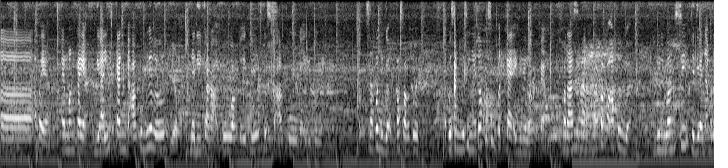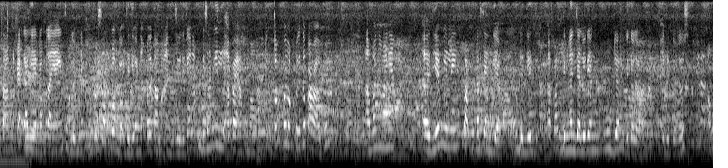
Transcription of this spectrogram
eh, apa ya emang kayak dialihkan ke aku gitu loh. Yap. dari kakakku waktu itu terus ke aku kayak gitu. Terus aku juga pas waktu pusing-pusingnya itu aku sempet kayak gini loh kayak merasa kenapa kok aku nggak duluan sih jadi anak pertama? Kayak tadi yang kamu tanyain sebelumnya kenapa sih aku nggak jadi anak pertama aja? Jadi kan aku bisa milih apa yang aku mau. Toh waktu itu kakakku apa namanya eh, dia milih fakultas yang dia mau dan dia di- apa dengan jalur yang mudah gitu loh kayak gitu. Terus aku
